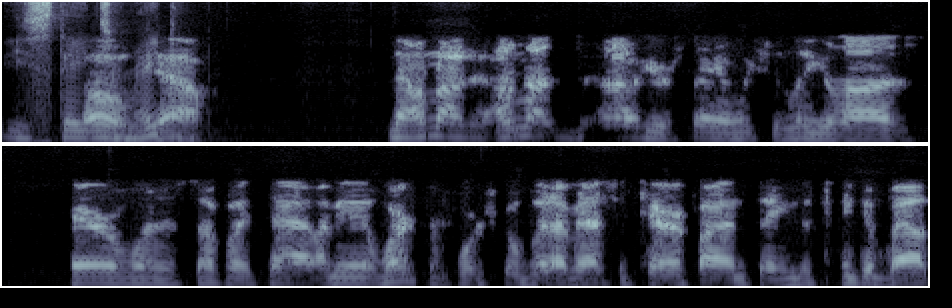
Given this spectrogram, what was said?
these states Oh are making. yeah. Now I'm not I'm not out here saying we should legalize heroin and stuff like that. I mean it worked for Portugal, but I mean that's a terrifying thing to think about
